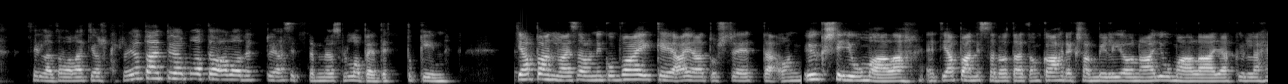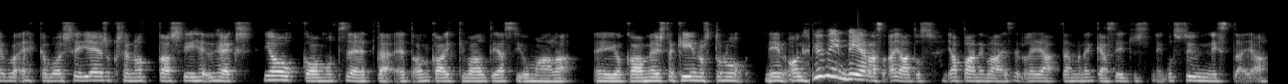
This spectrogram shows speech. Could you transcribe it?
sillä tavalla, että joskus on jotain työmuotoa aloitettu ja sitten myös lopetettukin. Japanilaisella on niin kuin vaikea ajatus se, että on yksi Jumala. Et Japanissa sanotaan, että on kahdeksan miljoonaa Jumalaa ja kyllä he ehkä voisivat sen Jeesuksen ottaa siihen yhdeksi joukkoon, mutta se, että, että on kaikki valtias Jumala, joka on meistä kiinnostunut, niin on hyvin vieras ajatus japanilaiselle ja tämmöinen käsitys niin kuin synnistä ja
